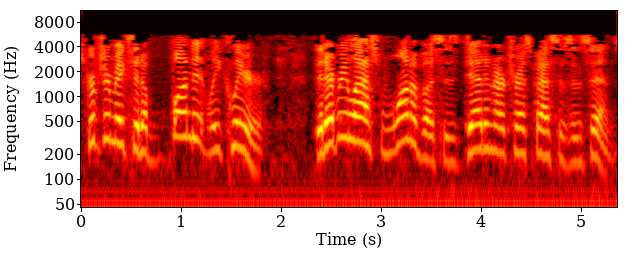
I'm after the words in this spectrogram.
Scripture makes it abundantly clear that every last one of us is dead in our trespasses and sins.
